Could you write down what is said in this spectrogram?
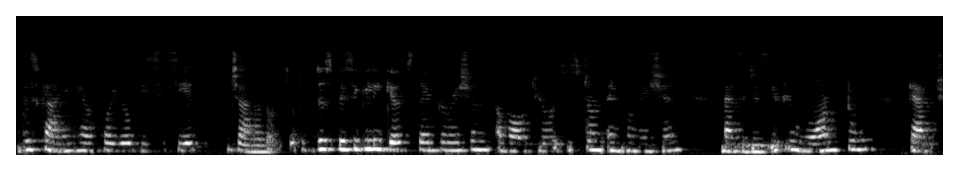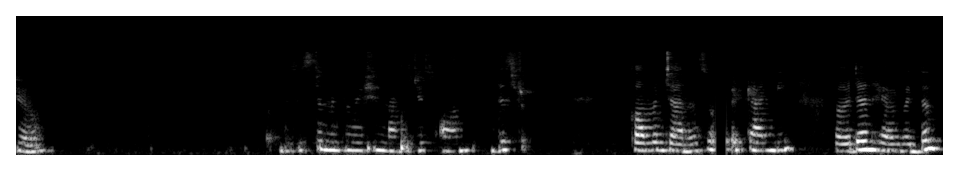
the scanning here for your BCCH channel also. So this basically gets the information about your system information messages. If you want to capture the system information messages on this common channel, so it can be uh, done here with the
